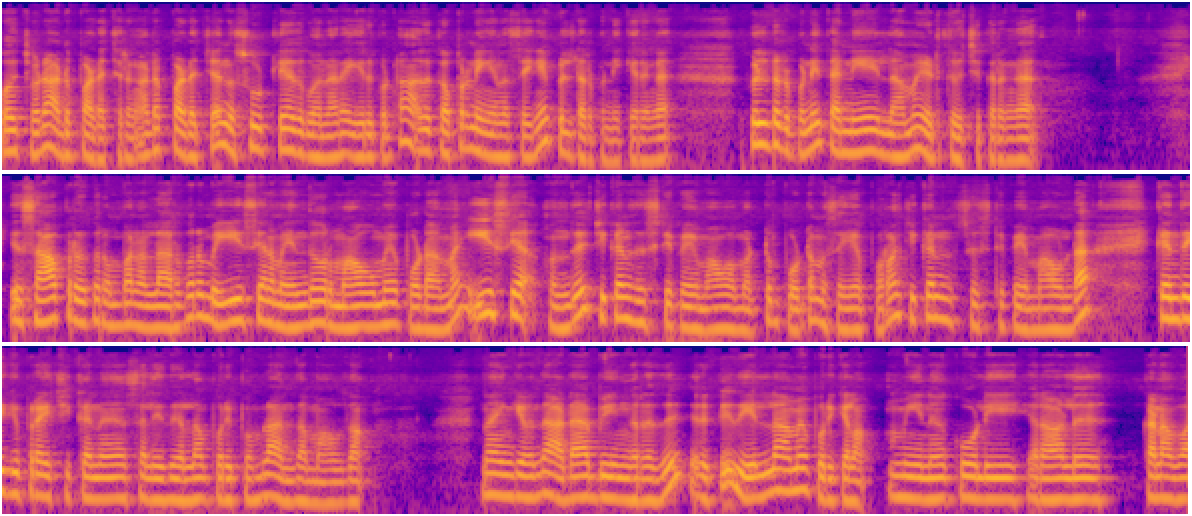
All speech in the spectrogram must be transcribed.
கொதிச்சோட அடுப்பு அடைச்சிருங்க. அடுப்பு அடைச்சி அந்த சூட்லேயே அது கொஞ்சம் நேரம் இருக்கட்டும். அதுக்கப்புறம் நீங்கள் என்ன செய்யுங்க? ஃபில்டர் பண்ணிக்கிறங்க. ஃபில்டர் பண்ணி தண்ணியே இல்லாமல் எடுத்து வச்சுக்கிறங்க. இது சாப்பிட்றதுக்கு ரொம்ப நல்லாயிருக்கும். ரொம்ப ஈஸியாக நம்ம எந்த ஒரு மாவுமே போடாமல் ஈஸியாக வந்து சிக்கன் சிக்ஸ்டி ஃபைவ் மாவை மட்டும் போட்டு நம்ம செய்ய போகிறோம் சிக்கன் சிக்ஸ்டி ஃபைவ் மாவுண்டா கெந்தகி ஃப்ரை சிக்கனு சில இதெல்லாம் பொரிப்போம்ல அந்த மாவு தான் நான் இங்கே வந்து அடாபிங்கிறது இருக்குது இது எல்லாமே பொரிக்கலாம். மீன் கோழி இறால் கனவா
